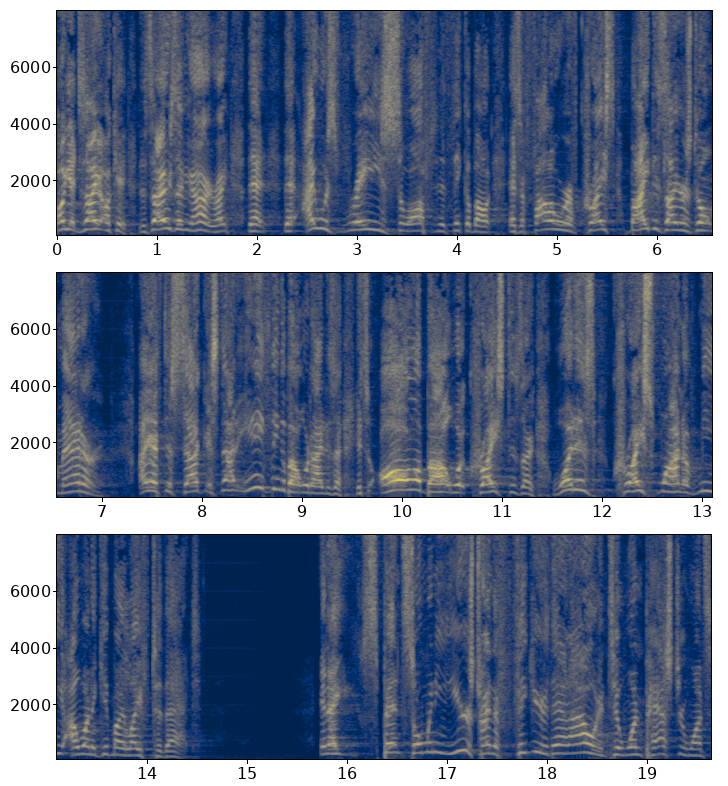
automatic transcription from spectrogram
Oh, yeah, desire, okay, desires of your heart, right? That, that I was raised so often to think about as a follower of Christ, my desires don't matter. I have to sacrifice. It's not anything about what I desire. It's all about what Christ desires. What does Christ want of me? I want to give my life to that. And I spent so many years trying to figure that out until one pastor once,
